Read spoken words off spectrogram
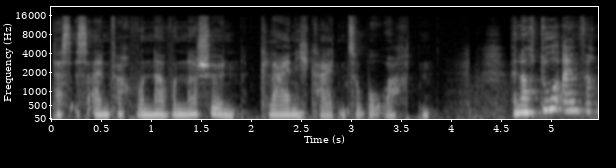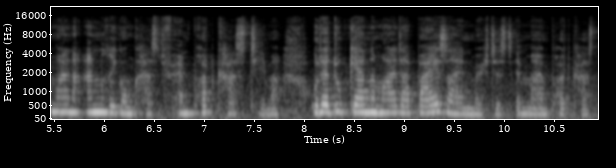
das ist einfach wunder wunderschön, Kleinigkeiten zu beobachten. Wenn auch du einfach mal eine Anregung hast für ein Podcast-Thema oder du gerne mal dabei sein möchtest in meinem Podcast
